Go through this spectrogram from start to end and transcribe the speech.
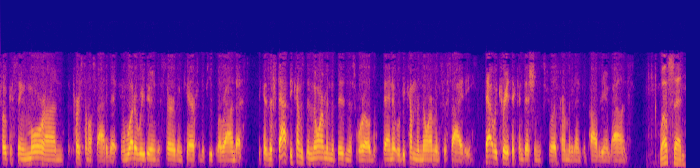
focusing more on the personal side of it and what are we doing to serve and care for the people around us. Because if that becomes the norm in the business world, then it will become the norm in society. That would create the conditions for a permanent end to poverty and violence. Well said.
